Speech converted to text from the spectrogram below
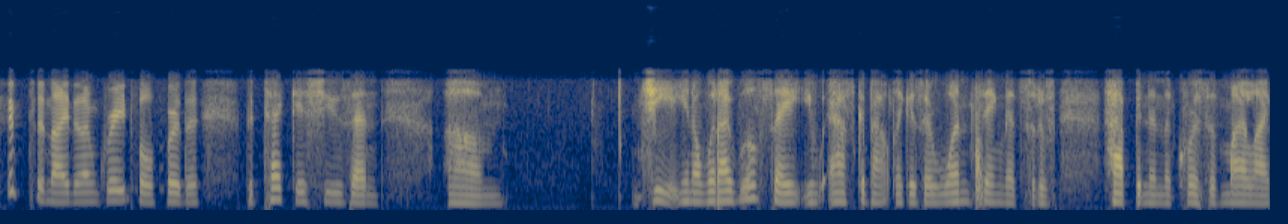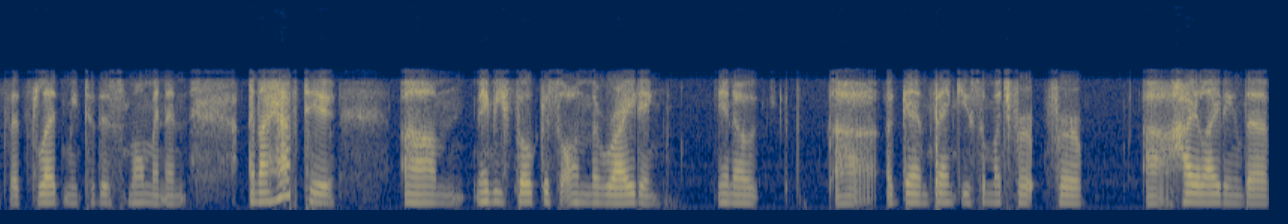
tonight, and I'm grateful for the the tech issues and um gee, you know what I will say, you ask about like is there one thing that sort of happened in the course of my life that's led me to this moment and and I have to um maybe focus on the writing. You know, uh again, thank you so much for for uh highlighting the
